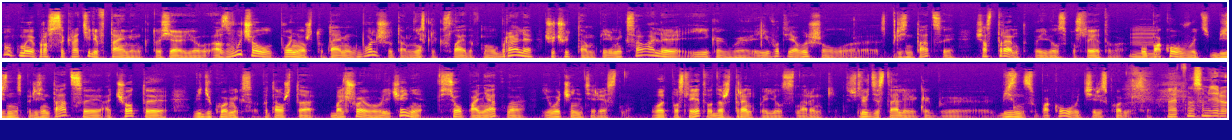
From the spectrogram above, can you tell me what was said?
Ну, мы ее просто сократили в тайминг. То есть я ее озвучил, понял, что тайминг больше, там несколько слайдов мы убрали, чуть-чуть там перемиксовали, и как бы... И вот я вышел э, с презентации. Сейчас тренд появился после этого. Mm. Упаковывать бизнес-презентации, отчеты в виде комикса, потому что большое вовлечение, все понятно и очень интересно. Вот после этого даже тренд появился на рынке. То есть люди стали как бы бизнес упаковывать через комиксы. Но это на самом деле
